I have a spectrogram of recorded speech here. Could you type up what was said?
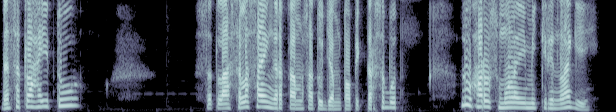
Dan setelah itu setelah selesai ngerekam satu jam topik tersebut lu harus mulai mikirin lagi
